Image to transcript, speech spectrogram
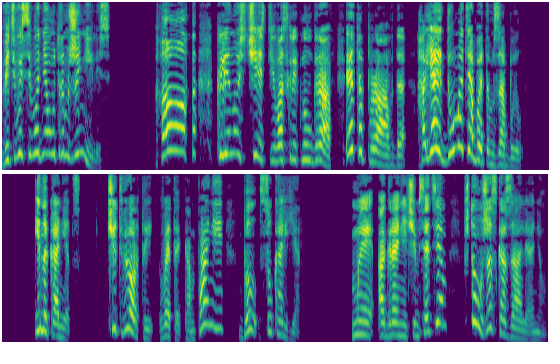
Ведь вы сегодня утром женились. — А, клянусь честью! — воскликнул граф. — Это правда, а я и думать об этом забыл. И, наконец, четвертый в этой компании был сукарьер. Мы ограничимся тем, что уже сказали о нем,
